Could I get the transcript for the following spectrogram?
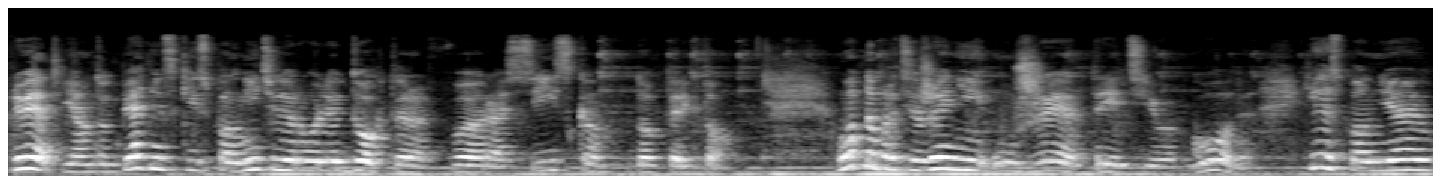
Привет, я Антон Пятницкий, исполнитель роли доктора в российском «Докторе Кто». Вот на протяжении уже третьего года я исполняю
